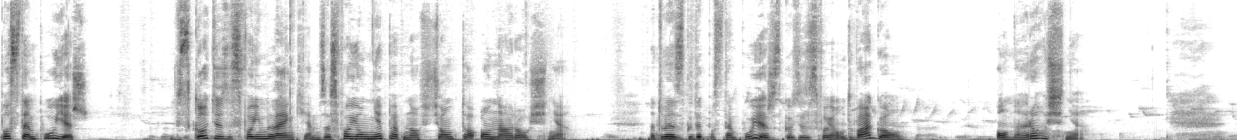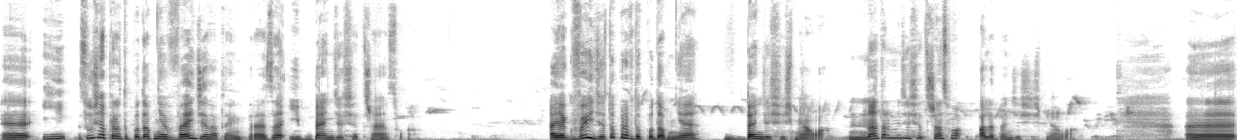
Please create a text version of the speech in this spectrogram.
postępujesz w zgodzie ze swoim lękiem, ze swoją niepewnością, to ona rośnie. Natomiast gdy postępujesz w zgodzie ze swoją odwagą, ona rośnie. E, I Zuzia prawdopodobnie wejdzie na tę imprezę i będzie się trzęsła. A jak wyjdzie, to prawdopodobnie będzie się śmiała. Nadal będzie się trzęsła, ale będzie się śmiała. E,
